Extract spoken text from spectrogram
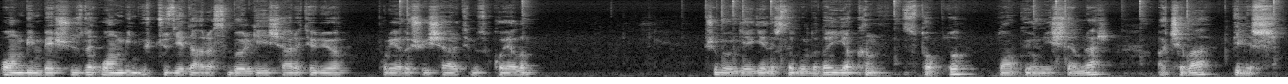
10.500 ile 10.307 arası bölgeyi işaret ediyor. Buraya da şu işaretimizi koyalım. Şu bölgeye gelirse burada da yakın stoplu long yönlü işlemler açılabilir.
